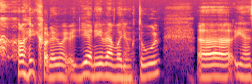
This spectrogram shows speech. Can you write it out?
amikor egy ilyen éven vagyunk túl, Uh, ilyen,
